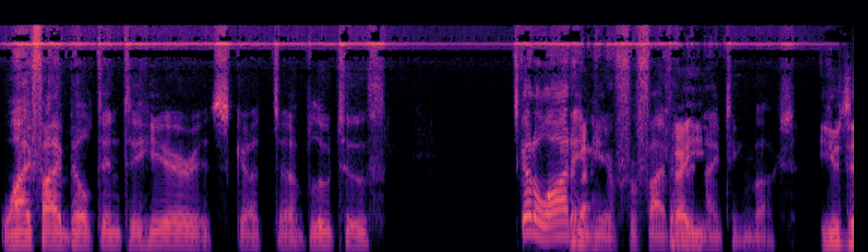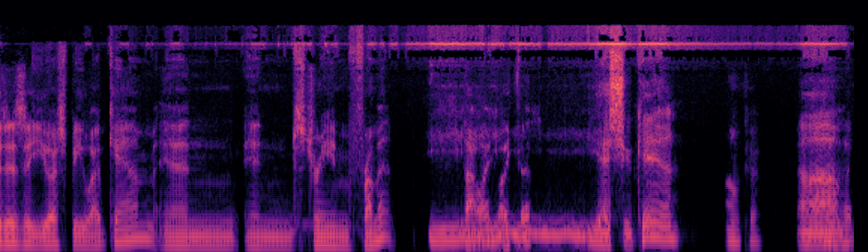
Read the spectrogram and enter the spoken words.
Wi-Fi built into here. It's got uh, Bluetooth. It's got a lot Could in I- here for I- five hundred nineteen bucks. Use it as a USB webcam and and stream from it. That way, like this? Yes, you can. Okay. Um, be-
